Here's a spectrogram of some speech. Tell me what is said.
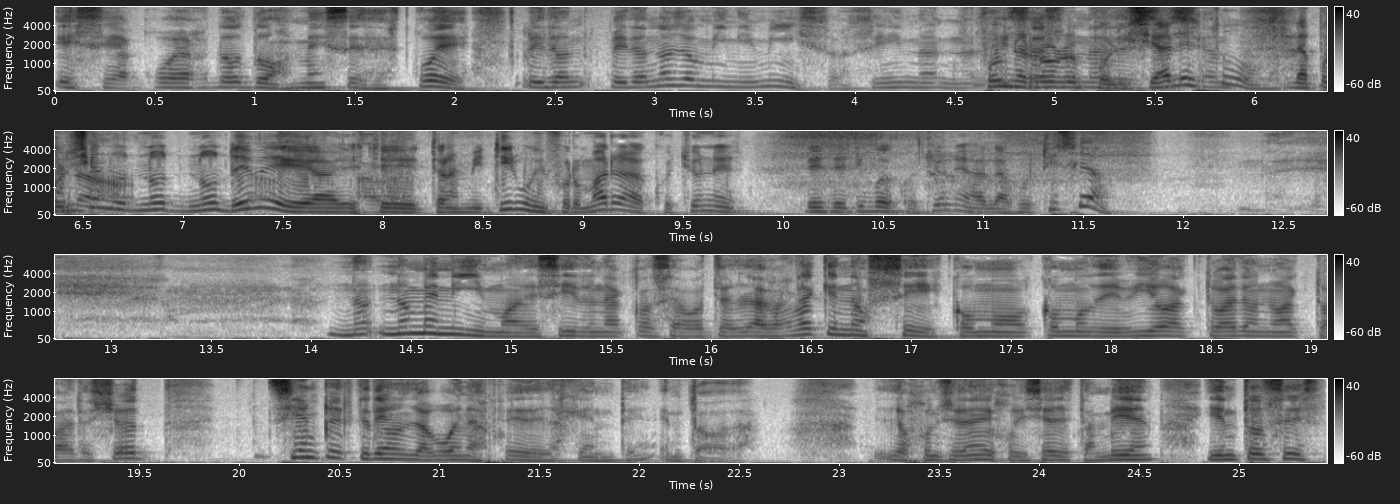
ese acuerdo dos meses después. Pero, pero no lo minimizo. ¿sí? ¿Fue un error policial esto? ¿La policía no, no, debe este, transmitir o informar a cuestiones de este tipo de cuestiones a la justicia? No, no me animo a decir una cosa u otra. La verdad que no sé cómo, cómo debió actuar o no actuar. Yo siempre creo en la buena fe de la gente, en toda. Los funcionarios judiciales también. Y entonces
